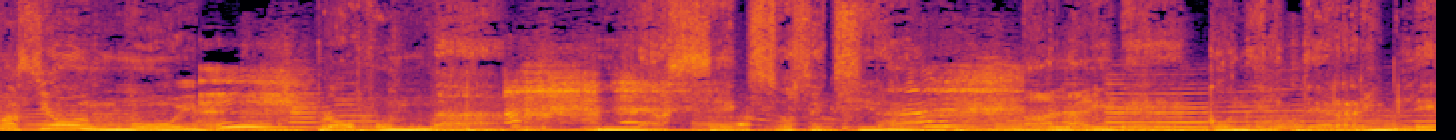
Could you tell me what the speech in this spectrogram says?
Información muy profunda. La sexosección. Al aire con el terrible.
